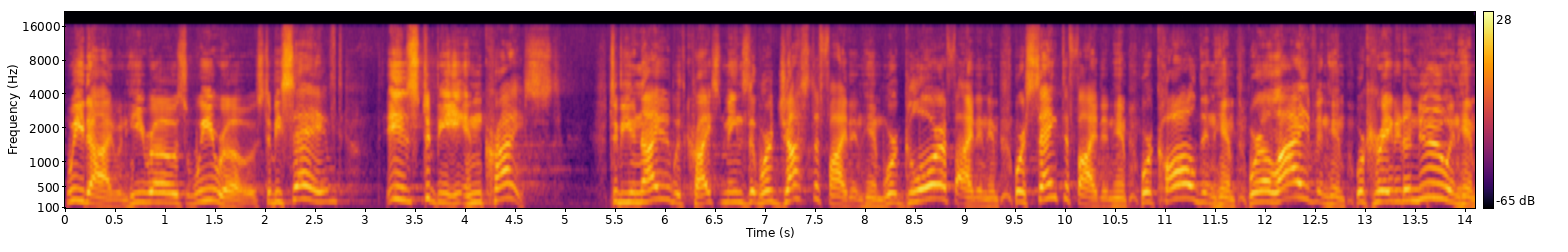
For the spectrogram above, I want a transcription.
we died. When he rose, we rose. To be saved is to be in Christ. To be united with Christ means that we're justified in Him, we're glorified in Him, we're sanctified in Him, we're called in Him, we're alive in Him, we're created anew in Him,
